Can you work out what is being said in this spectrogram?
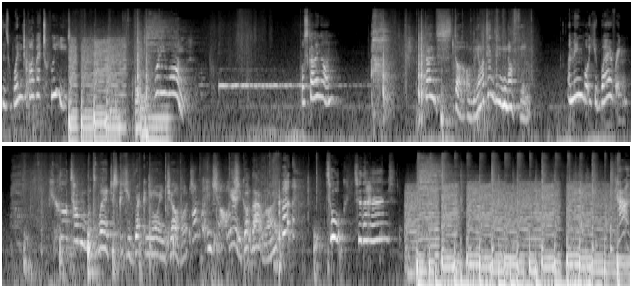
Since when do I wear tweed? What do you want? What's going on? Don't start on me. I didn't do nothing. I mean, what are you wearing? You can't tell me what to wear just because you reckon you're in charge. I'm not in charge. Yeah, you got that right. But Talk to the hand. Can.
